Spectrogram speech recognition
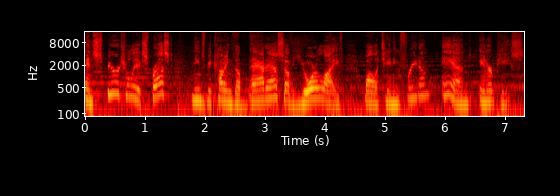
and spiritually expressed means becoming the badass of your life while attaining freedom and inner peace.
